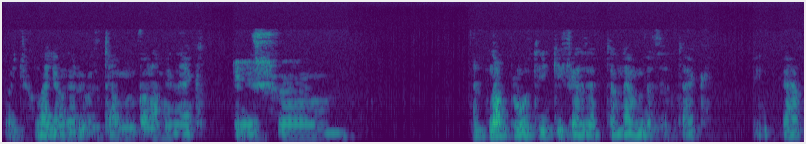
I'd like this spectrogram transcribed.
vagy nagyon örültem valaminek, és hát naplót így kifejezetten nem vezetek, inkább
